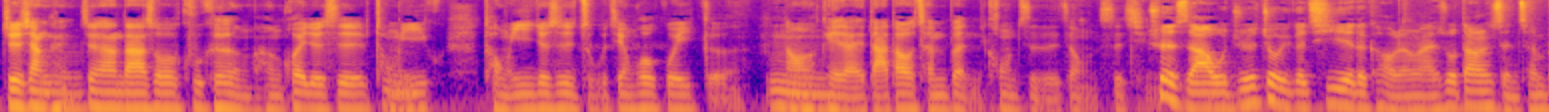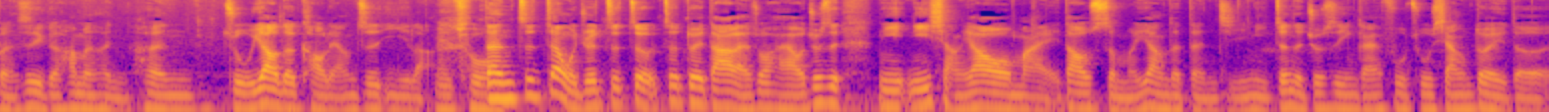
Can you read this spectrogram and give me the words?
就像、就像大家说，库克很很会，就是统一、统一就是组件或规格，然后可以来达到成本控制的这种事情。确实啊，我觉得就一个企业的考量来说，当然省成本是一个他们很很主要的考量之一啦。没错，但这但我觉得这这这对大家来说还好，就是你你想要买到什么样的等级，你真的就是应该付出相对的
